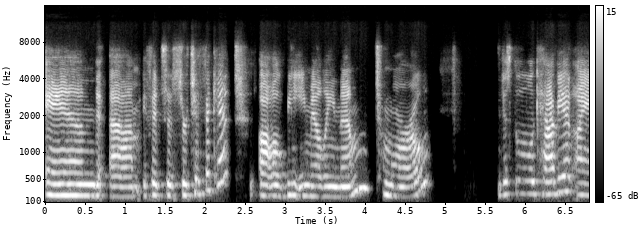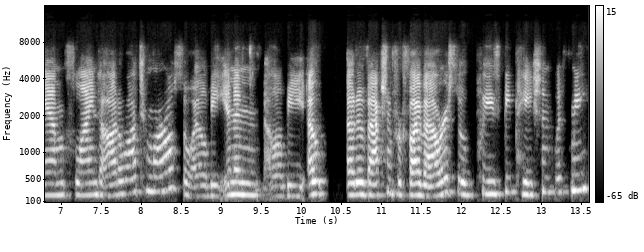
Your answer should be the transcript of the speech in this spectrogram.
And um, if it's a certificate, I'll be emailing them tomorrow. Just a little caveat i am flying to ottawa tomorrow so i'll be in and i'll be out out of action for five hours so please be patient with me.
